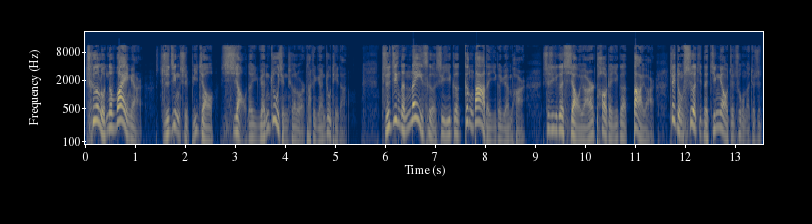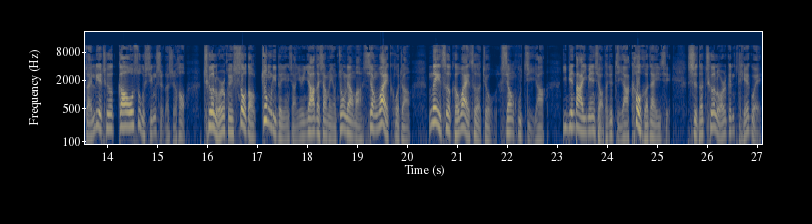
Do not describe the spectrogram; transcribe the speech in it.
车轮的外面直径是比较小的圆柱形车轮，它是圆柱体的，直径的内侧是一个更大的一个圆盘。是一个小圆套着一个大圆这种设计的精妙之处呢，就是在列车高速行驶的时候，车轮会受到重力的影响，因为压在上面有重量嘛，向外扩张，内侧和外侧就相互挤压，一边大一边小，它就挤压扣合在一起，使得车轮跟铁轨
